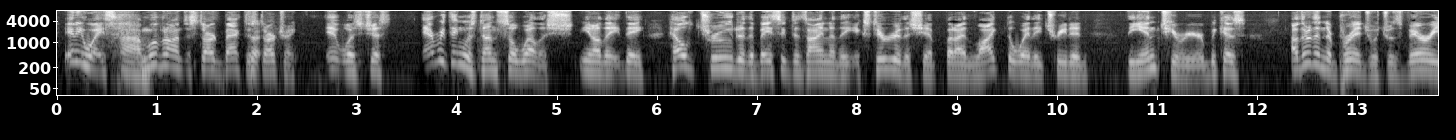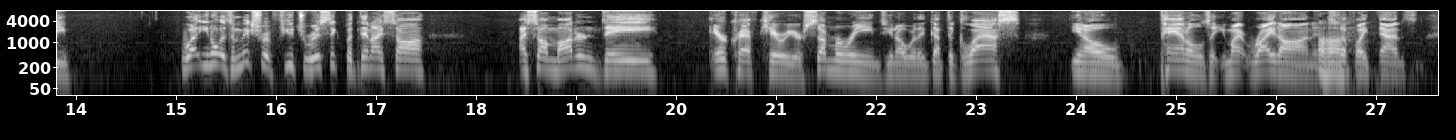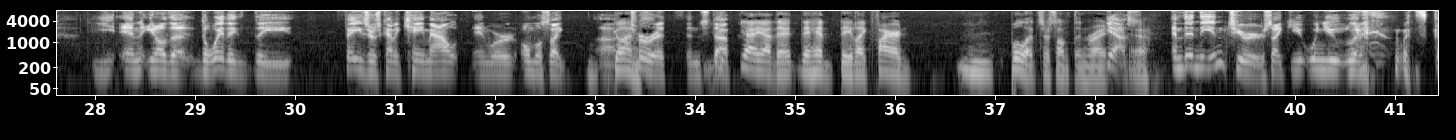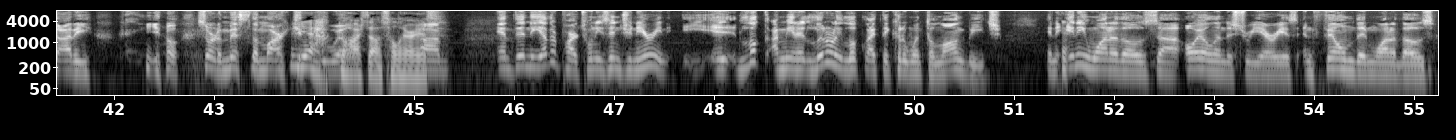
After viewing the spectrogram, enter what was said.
Anyways, Um, moving on to start back to so- Star Trek. It was just everything was done so well. You know, they they held true to the basic design of the exterior of the ship, but I liked the way they treated the interior because other than the bridge, which was very well, you know, it was a mixture of futuristic, but then I saw I saw modern day aircraft carrier submarines, you know, where they've got the glass, you know, panels that you might write on and Uh-huh. stuff like that. It's- And you know the the way the the phasers kind of came out and were almost like uh, Guns. turrets and stuff. Yeah, yeah. They they had they like fired bullets or something, right? Yes, Yeah. and then the interiors, like you when you when, when Scotty, you know, sort of missed the mark, if Yeah. you will. Gosh, that was hilarious. Um, and then the other parts when he's engineering, it looked. I mean, it literally looked like they could have went to Long Beach, in any one of those uh, oil industry areas, and filmed in one of those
